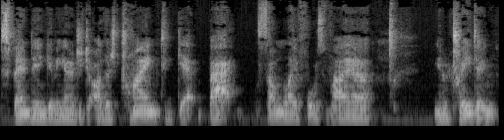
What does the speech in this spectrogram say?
spending, giving energy to others, trying to get back some life force via, you know, trading,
